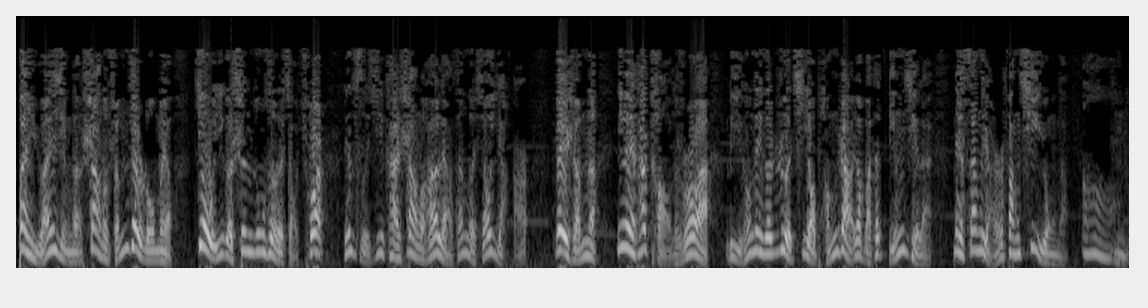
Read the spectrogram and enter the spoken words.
半圆形的，上头什么字儿都没有，就一个深棕色的小圈儿。您仔细看，上头还有两三个小眼儿。为什么呢？因为它烤的时候啊，里头那个热气要膨胀，要把它顶起来，那三个眼儿是放气用的。哦，嗯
